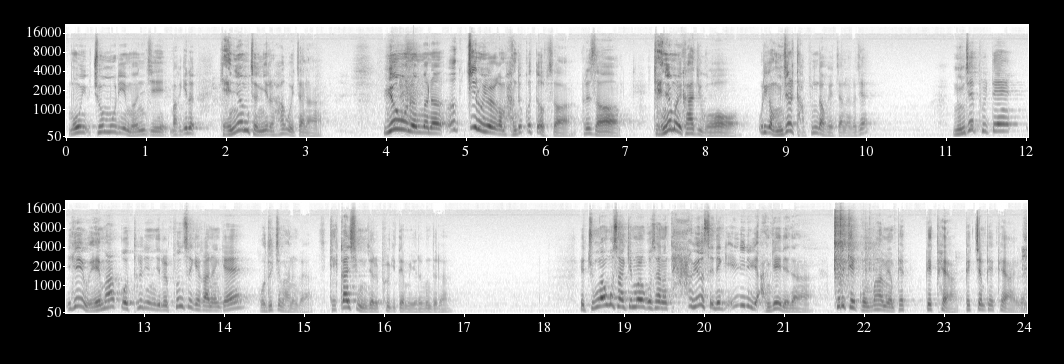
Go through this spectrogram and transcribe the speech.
모, 주물이 뭔지, 막 이런 개념 정리를 하고 있잖아. 외우는 거는 억지로 외우고 한도 끝도 없어. 그래서 개념을 가지고 우리가 문제를 다 푼다고 했잖아. 그지? 문제 풀 때 이게 왜 맞고 틀린지를 분석해 가는 게 고득점 하는 거야. 객관식 문제를 풀기 때문에 여러분들은. 중간고사, 기말고사는 다 외웠어야 되는 게 일일이 안겨야 되잖아. 그렇게 공부하면 100, 100패야. 100점 100패야. 이거는.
